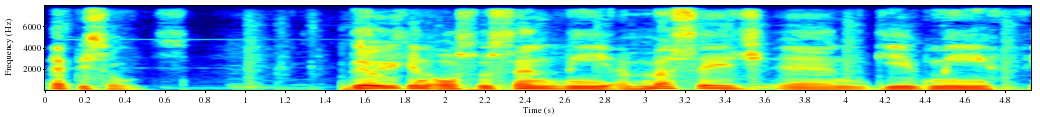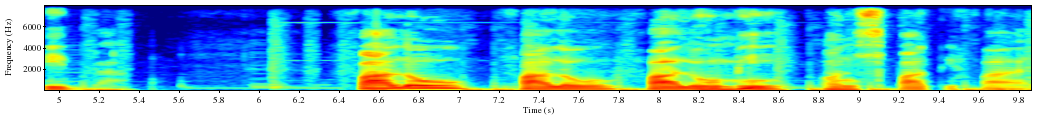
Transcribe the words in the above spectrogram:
episodes. There you can also send me a message and give me feedback. Follow follow, follow me on Spotify.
